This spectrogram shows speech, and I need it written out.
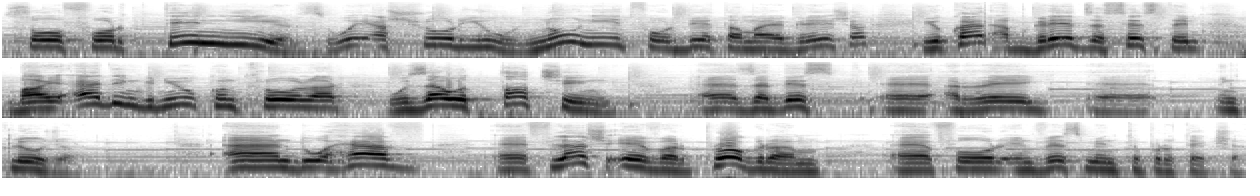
So for 10 years, we assure you no need for data migration. You can upgrade the system by adding new controller without touching the disk uh, array uh, enclosure. And we have a Flash Ever program uh, for investment protection.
